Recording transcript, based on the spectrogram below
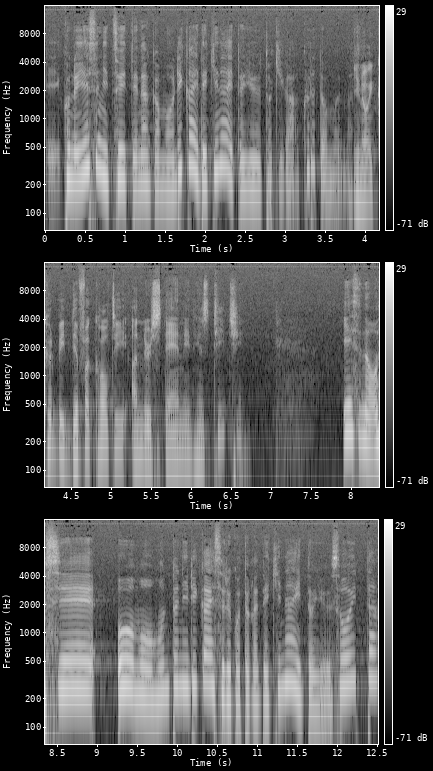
いこのイエスについてなんかもう理解できないという時が来ると思います You。know, it could be difficulty understanding his teaching. イエスの教えをもう本当に理解することができないというそういった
